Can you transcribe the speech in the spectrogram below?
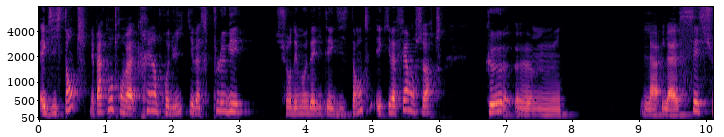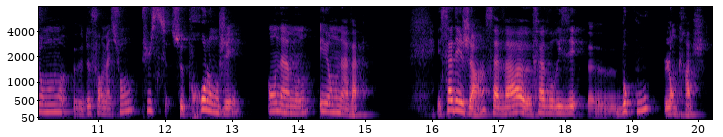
existantes, mais par contre, on va créer un produit qui va se pluguer sur des modalités existantes et qui va faire en sorte que euh, la, la, session de formation puisse se prolonger en amont et en aval. Et ça déjà, ça va favoriser beaucoup l'ancrage.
